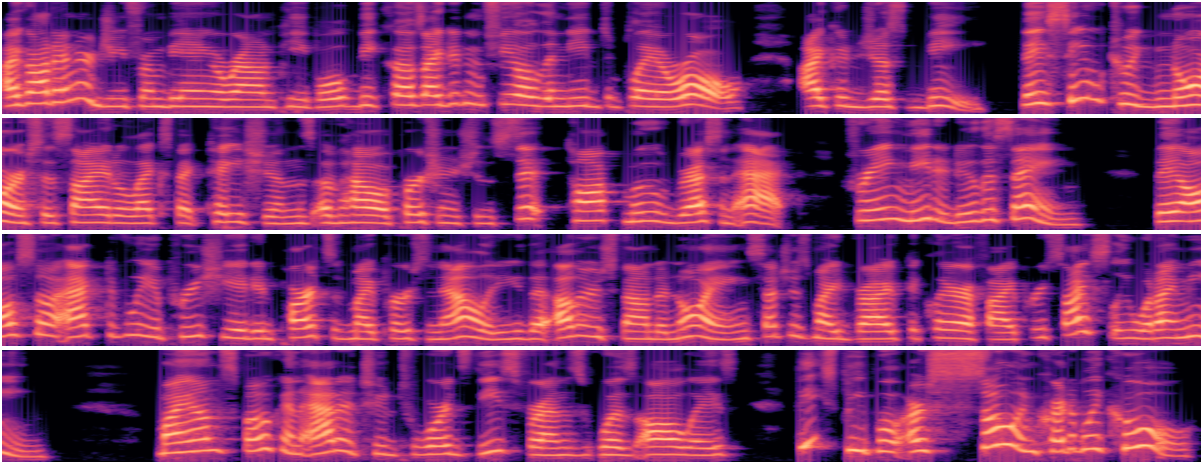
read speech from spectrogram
I got energy from being around people because I didn't feel the need to play a role. I could just be. They seemed to ignore societal expectations of how a person should sit, talk, move, dress, and act, freeing me to do the same. They also actively appreciated parts of my personality that others found annoying, such as my drive to clarify precisely what I mean. My unspoken attitude towards these friends was always, these people are so incredibly cool.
